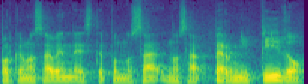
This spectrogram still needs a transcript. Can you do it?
porque no saben, este, pues nos ha, nos ha permitido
